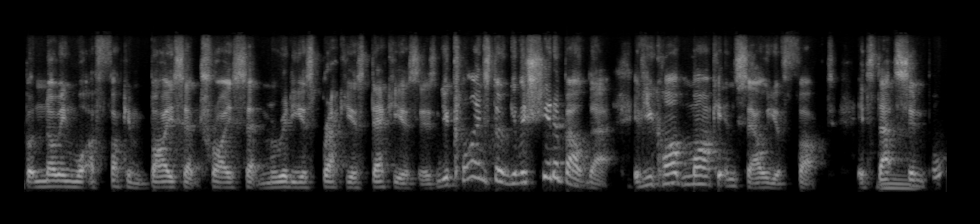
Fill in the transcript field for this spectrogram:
but knowing what a fucking bicep, tricep, meridius, brachius, decius is, and your clients don't give a shit about that. If you can't market and sell, you're fucked. It's that mm. simple.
